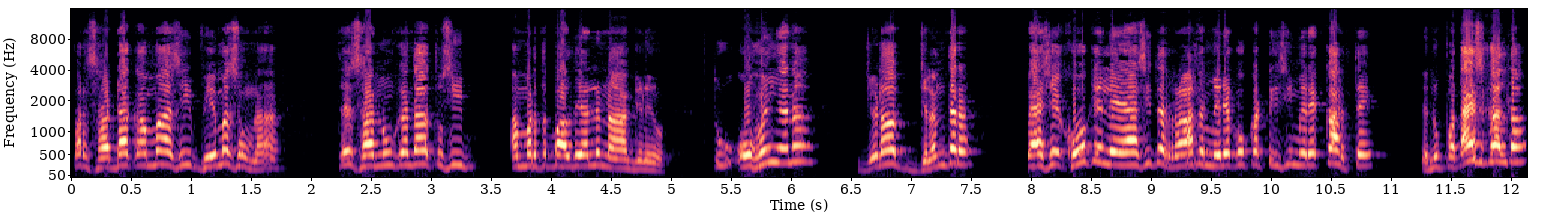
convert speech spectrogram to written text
ਪਰ ਸਾਡਾ ਕੰਮ ਆ, ਅਸੀਂ ਫੇਮਸ ਹੋਣਾ। ਤੇ ਸਾਨੂੰ ਕਹਿੰਦਾ ਤੁਸੀਂ ਅੰਮ੍ਰਿਤਪਾਲ ਦੇ ਵੱਲ ਨਾ ਗਿਣਿਓ। ਤੂੰ ਉਹੀ ਆ ਨਾ, ਜਿਹੜਾ ਜਲੰਧਰ ਪੈਸੇ ਖੋ ਕੇ ਲਿਆ ਸੀ ਤੇ ਰਾਤ ਮੇਰੇ ਕੋ ਕੱਟੀ ਸੀ ਮੇਰੇ ਘਰ ਤੇ। ਤੈਨੂੰ ਪਤਾ ਇਸ ਗੱਲ ਦਾ?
